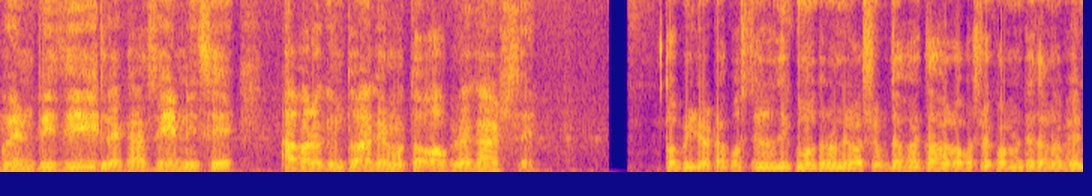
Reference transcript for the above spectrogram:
হুয়েন বিজি লেখা আছে, এর নিচে আবারও কিন্তু আগের মতো অফ লেখা আসছে। তো ভিডিওটা বুঝতে যদি কোনো ধরনের অসুবিধা হয়, তাহলে অবশ্যই কমেন্টে জানাবেন।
